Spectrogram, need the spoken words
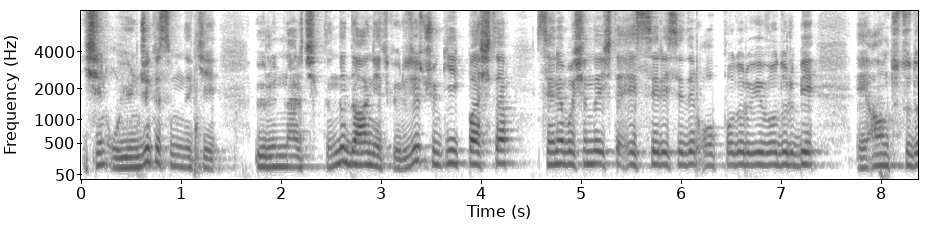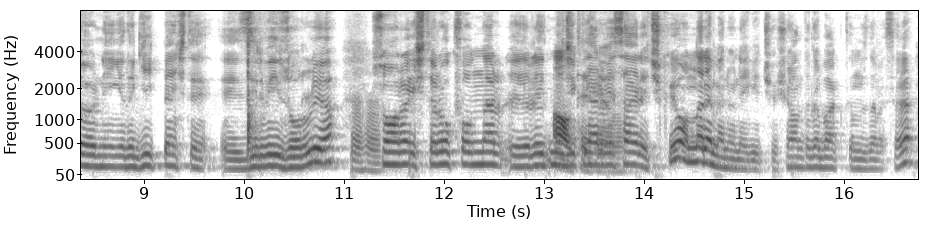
işin oyuncu kısmındaki ürünler çıktığında daha net göreceğiz. Çünkü ilk başta sene başında işte S serisidir, Oppo'dur, Vivo'dur bir e, Antutu'da örneğin ya da Geekbench'te e, zirveyi zorluyor. Hı hı. Sonra işte ROG fonlar, e, Red Magic'ler vesaire çıkıyor. Onlar hemen öne geçiyor. Şu anda da baktığımızda mesela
